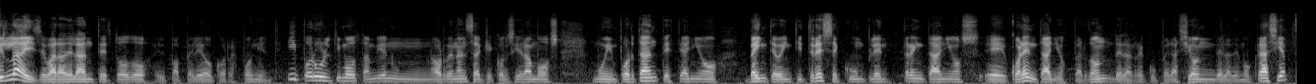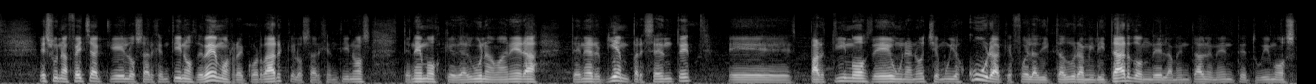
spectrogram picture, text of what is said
y llevar adelante todo el papeleo correspondiente. Y por último también un una ordenanza que consideramos muy importante. Este año 2023 se cumplen 30 años, eh, 40 años perdón, de la recuperación de la democracia. Es una fecha que los argentinos debemos recordar, que los argentinos tenemos que de alguna manera tener bien presente. Eh, partimos de una noche muy oscura que fue la dictadura militar, donde lamentablemente tuvimos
